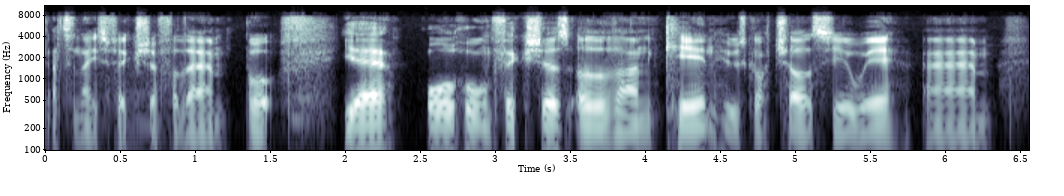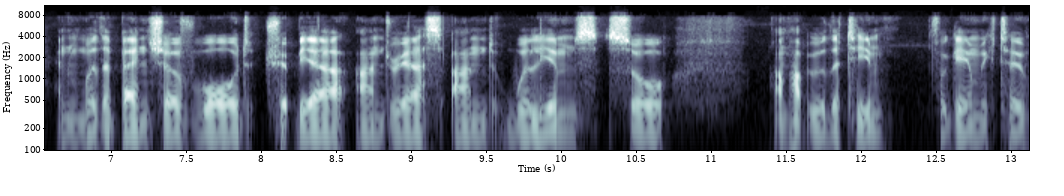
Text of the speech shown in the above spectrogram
That's a nice fixture for them. But yeah, all home fixtures other than Kane, who's got Chelsea away, um, and with a bench of Ward, Trippier, Andreas, and Williams. So I'm happy with the team for game week two.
